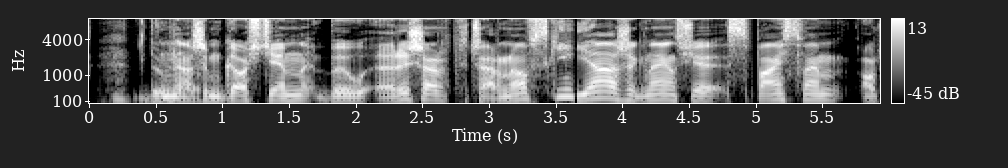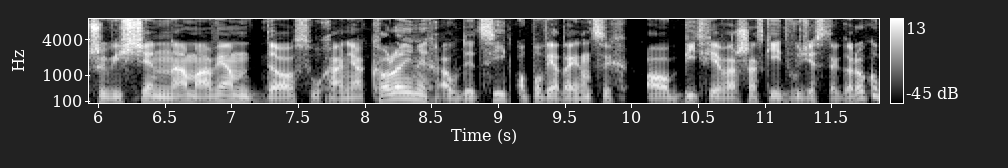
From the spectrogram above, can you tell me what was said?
dużo. Naszym gościem był Ryszard Czarnowski. Ja, żegnając się z Państwem, oczywiście namawiam do słuchania kolejnych audycji opowiadających o Bitwie Warszawskiej 20 roku.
